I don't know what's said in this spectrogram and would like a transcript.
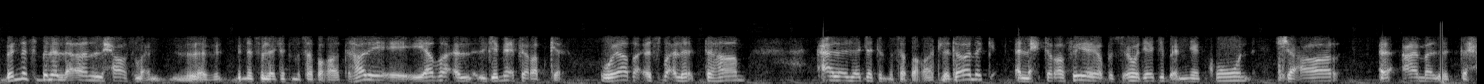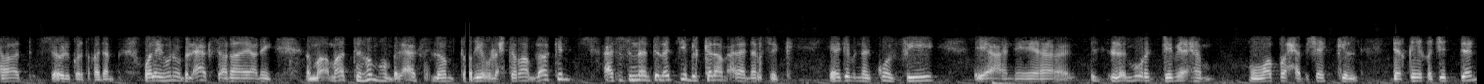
بالنسبة للآن الحاصل بالنسبة لجنه المسابقات هذه يضع الجميع في ربكة ويضع إصبع الاتهام على لجنه المسابقات. لذلك الاحترافية يا ابو سعود يجب أن يكون شعار عمل الاتحاد السعودي لكرة القدم. ولا يهونون بالعكس أنا يعني ما, ما أتهمهم بالعكس لهم التقدير والاحترام. لكن على أساس أن أنت لا تجيب الكلام على نفسك يجب أن يكون في يعني آه، الأمور جميعها موضحة بشكل دقيق جدا.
